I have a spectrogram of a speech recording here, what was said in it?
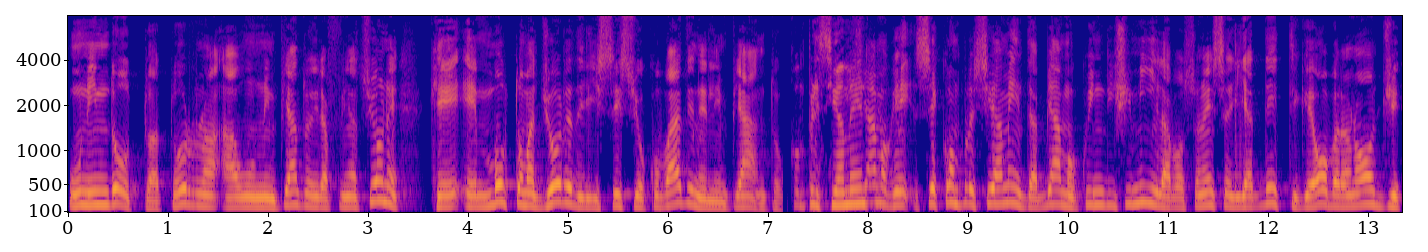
un indotto attorno a un impianto di raffinazione che è molto maggiore degli stessi occupati nell'impianto. Complessivamente? Diciamo che se complessivamente abbiamo 15.000 possono essere gli addetti che operano oggi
